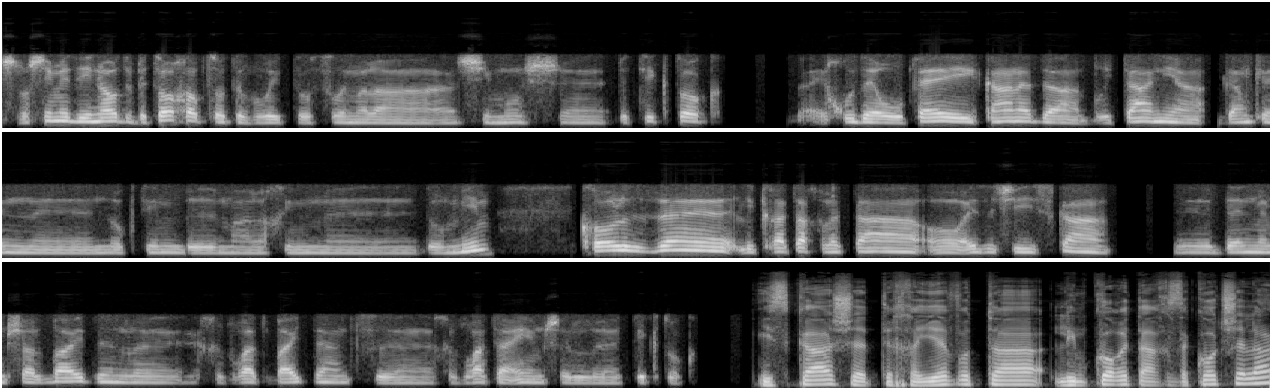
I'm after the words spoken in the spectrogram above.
30 מדינות בתוך ארצות הברית אוסרים על השימוש בטיק טוק. האיחוד האירופאי, קנדה, בריטניה, גם כן נוקטים במהלכים דומים. כל זה לקראת החלטה או איזושהי עסקה בין ממשל ביידן לחברת בייטדאנס, חברת האם של טיק טוק. עסקה שתחייב אותה למכור את ההחזקות שלה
